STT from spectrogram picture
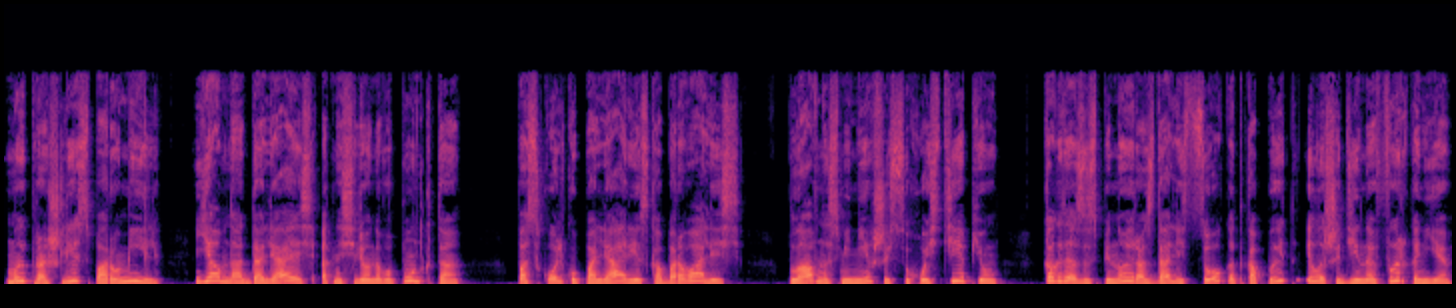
Мы прошли с пару миль, явно отдаляясь от населенного пункта, поскольку поля резко оборвались, плавно сменившись сухой степью, когда за спиной раздались цокот копыт и лошадиное фырканье.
